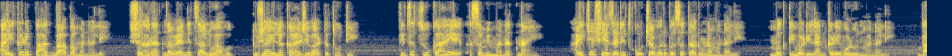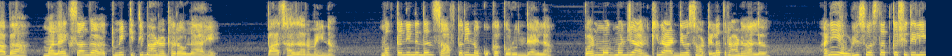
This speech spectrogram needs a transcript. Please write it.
आईकडे पाहत बाबा म्हणाले शहरात नव्याने चालू आहोत. तुझ्या आईला काळजी वाटत होती. तिचं चूक आहे असं मी म्हणत नाही. आईच्या शेजारीच कोचावर बसत अरुणा म्हणाली. मग ती वडिलांकडे वळून म्हणाली बाबा मला एक सांगा तुम्ही किती भाडं ठरवलं आहे? पाच हजार महिना. मग त्यांनी निदान साफ तरी नको का करून द्यायला? पण मग म्हणजे आणखीन आठ दिवस हॉटेलात राहणं आलं. आणि एवढी स्वस्तात कशी दिली?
